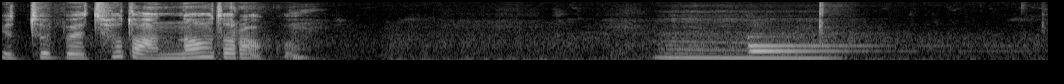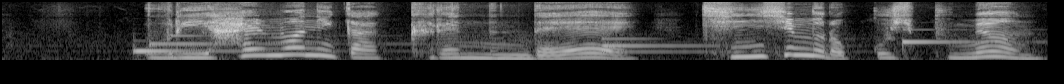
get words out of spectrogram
유튜브에 쳐도 안 나오더라고. 음, 우리 할머니가 그랬는데 진심을 얻고 싶으면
